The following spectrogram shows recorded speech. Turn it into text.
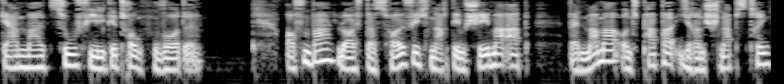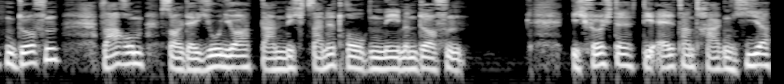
gern mal zu viel getrunken wurde. Offenbar läuft das häufig nach dem Schema ab, wenn Mama und Papa ihren Schnaps trinken dürfen, warum soll der Junior dann nicht seine Drogen nehmen dürfen? Ich fürchte, die Eltern tragen hier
